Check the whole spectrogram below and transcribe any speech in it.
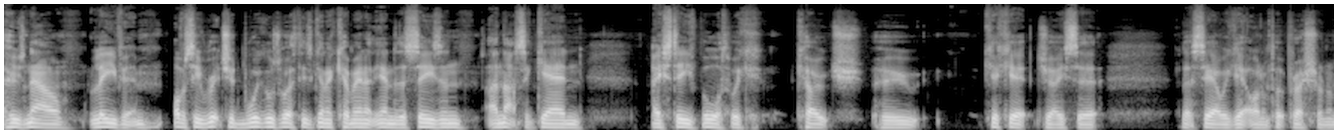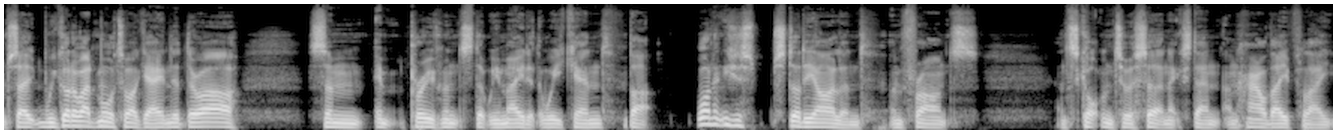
who's now leaving. Obviously, Richard Wigglesworth is going to come in at the end of the season, and that's again a Steve Borthwick coach who kick it, chase it. Let's see how we get on and put pressure on them. So we've got to add more to our game. That there are some improvements that we made at the weekend, but why don't you just study Ireland and France and Scotland to a certain extent and how they play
